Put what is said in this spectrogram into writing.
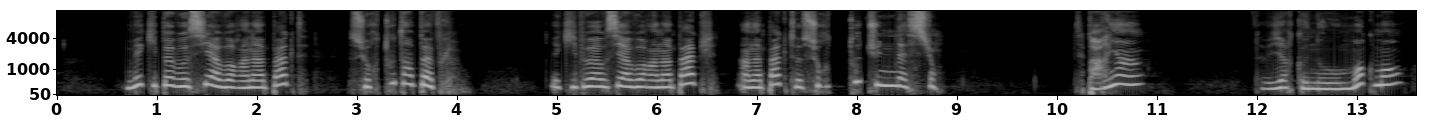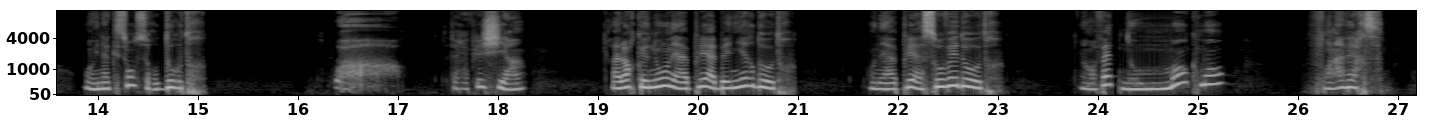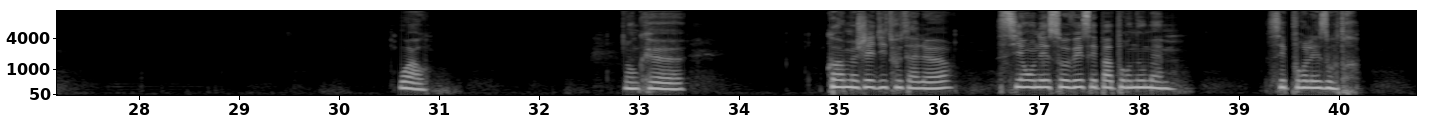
mais qui peuvent aussi avoir un impact sur tout un peuple. Et qui peuvent aussi avoir un impact, un impact sur toute une nation. C'est pas rien. Hein ça veut dire que nos manquements ont une action sur d'autres. Waouh Ça fait réfléchir. Hein Alors que nous, on est appelés à bénir d'autres. On est appelés à sauver d'autres. Et en fait, nos manquements font l'inverse. Waouh Donc, euh, comme je l'ai dit tout à l'heure, si on est sauvé, c'est pas pour nous-mêmes, c'est pour les autres.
